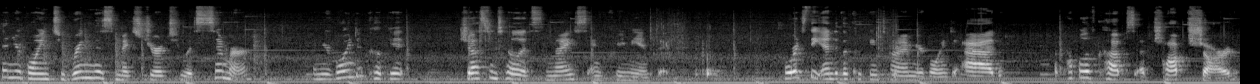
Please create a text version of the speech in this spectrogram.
Then you're going to bring this mixture to a simmer and you're going to cook it just until it's nice and creamy and thick. Towards the end of the cooking time, you're going to add a couple of cups of chopped chard,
